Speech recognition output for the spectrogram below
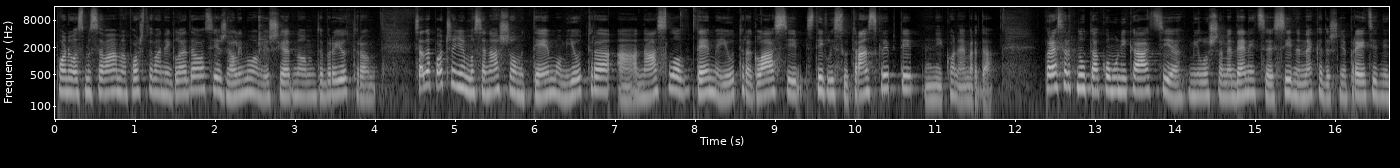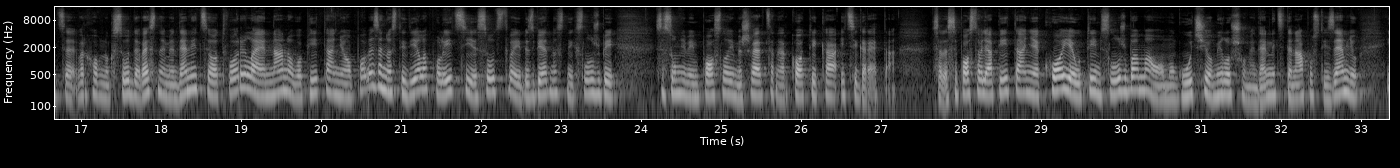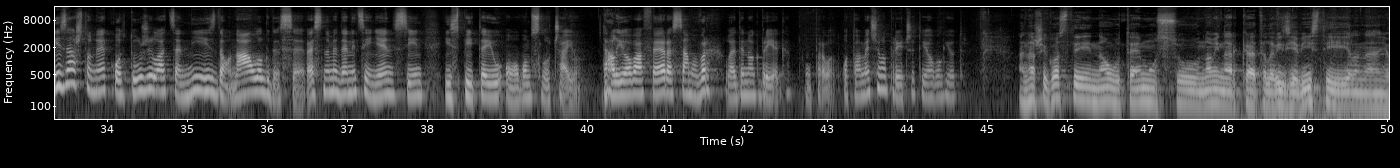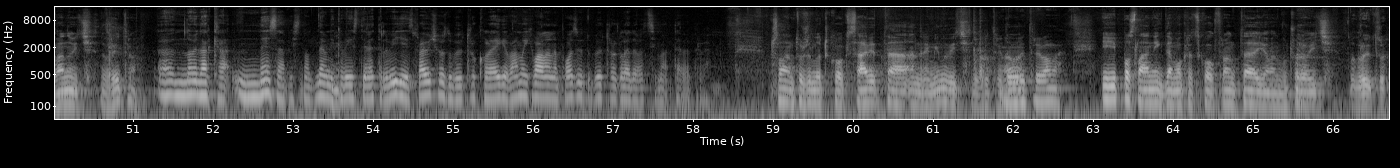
Ponovo smo sa vama, poštovani gledalci, želimo vam još jednom dobro jutro. Sada počinjemo sa našom temom jutra, a naslov teme jutra glasi Stigli su transkripti, niko ne mrda. Presretnuta komunikacija Miloša Medenice, sine nekadašnje predsjednice Vrhovnog suda Vesne Medenice, otvorila je na novo pitanje o povezanosti dijela policije, sudstva i bezbjednostnih službi sa sumnjivim poslovima šverca narkotika i cigareta. Sada se postavlja pitanje ko je u tim službama omogućio Milošu Medenici da napusti zemlju i zašto neko od tužilaca nije izdao nalog da se Vesna Medenica i njen sin ispitaju o ovom slučaju. Da li je ova afera samo vrh ledenog brijega? Upravo o tome ćemo pričati ovog jutra. A naši gosti na ovu temu su novinarka televizije Visti Jelena Jovanović. Dobro jutro. Novinarka nezavisnog dnevnika Visti na televiziji. Ispravit ću vas. Dobro jutro kolege vama i hvala na pozivu. Dobro jutro gledovacima TV prve. Član tužilačkog savjeta Andrej Milović. Dobro jutro i vama. Dobro jutro i vama. I poslanik Demokratskog fronta Jovan Vučurović. Dobro jutro.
